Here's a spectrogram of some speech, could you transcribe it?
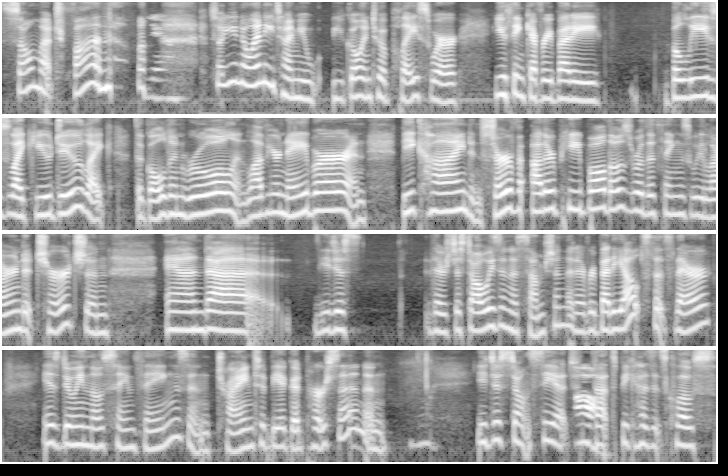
so much fun Yeah. so you know anytime you you go into a place where you think everybody believes like you do like the golden rule and love your neighbor and be kind and serve other people those were the things we learned at church and and uh you just there's just always an assumption that everybody else that's there is doing those same things and trying to be a good person and you just don't see it Oh. that's because it's close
